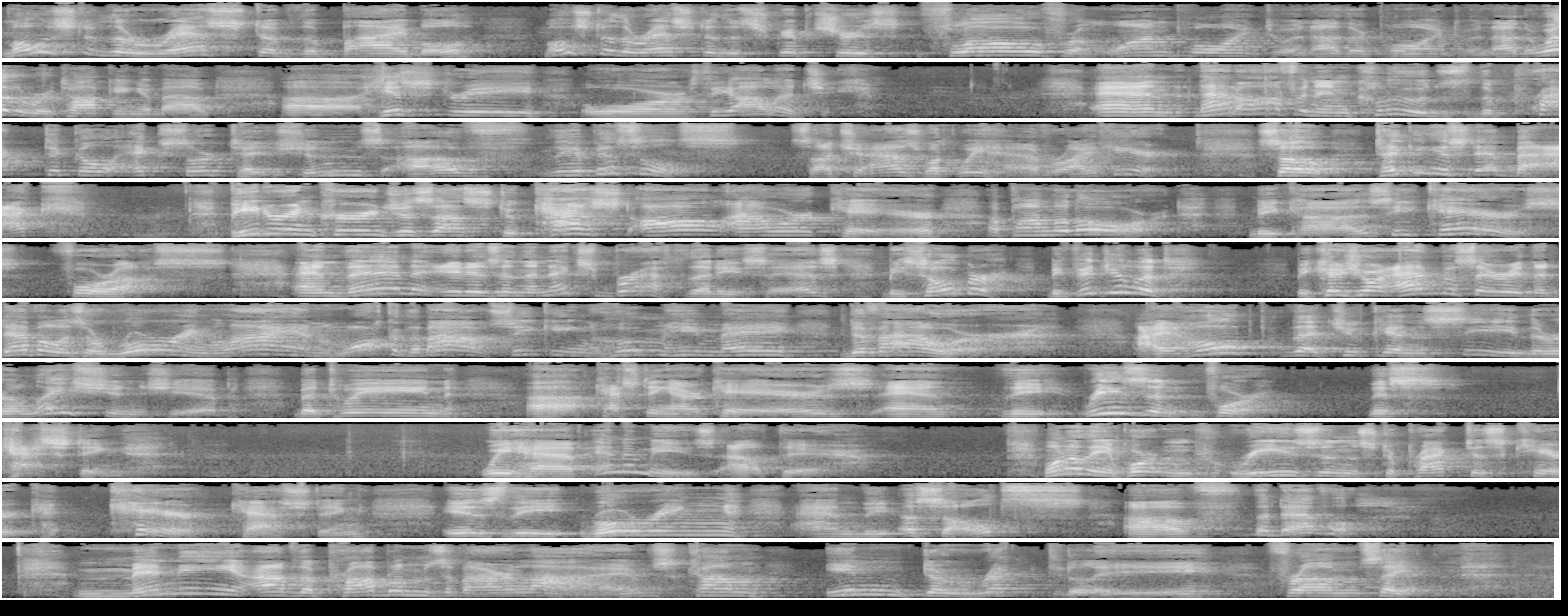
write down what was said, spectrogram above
most of the rest of the Bible, most of the rest of the scriptures flow from one point to another point to another, whether we're talking about uh, history or theology. And that often includes the practical exhortations of the epistles such as what we have right here. So, taking a step back, Peter encourages us to cast all our care upon the Lord because he cares for us. And then it is in the next breath that he says, Be sober, be vigilant, because your adversary, the devil, is a roaring lion, walketh about, seeking whom he may devour. I hope that you can see the relationship between uh, casting our cares and the reason for this casting. We have enemies out there. One of the important reasons to practice care, care casting is the roaring and the assaults of the devil. Many of the problems of our lives come indirectly from Satan.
